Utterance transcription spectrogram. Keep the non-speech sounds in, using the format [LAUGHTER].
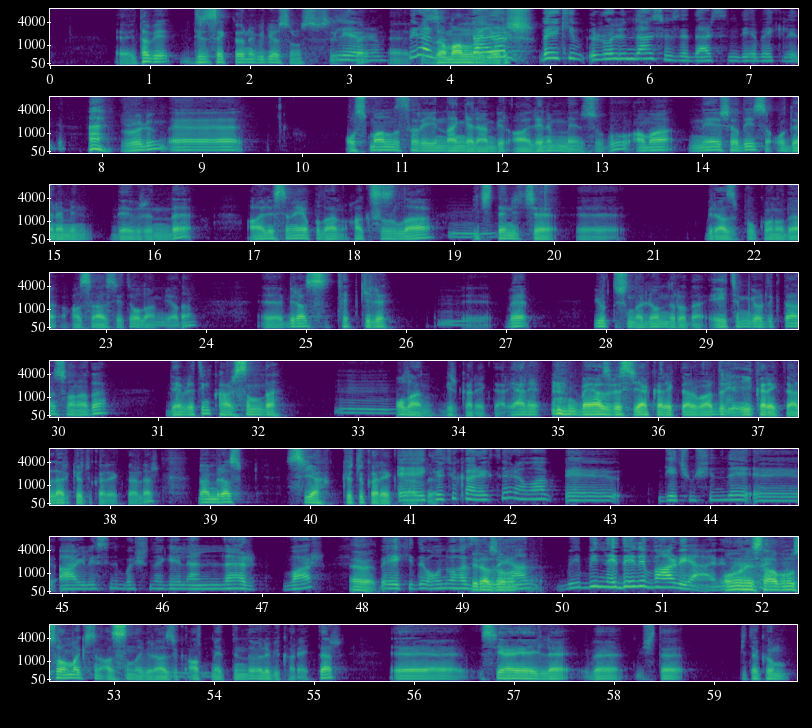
Ee, tabii dizi sektörünü biliyorsunuz siz de. Biliyorum. Ee, Biraz da zamanla ben yarış. belki rolünden söz edersin diye bekledim. Heh, rolüm eee, Osmanlı Sarayı'ndan gelen bir ailenin mensubu ama ne yaşadıysa o dönemin devrinde ailesine yapılan haksızlığa içten içe eee, biraz bu konuda hassasiyeti olan bir adam. Eee, biraz tepkili Eee, ve yurt dışında Londra'da eğitim gördükten sonra da devletin karşısında olan bir karakter. Yani [CLEARS THROAT] beyaz ve siyah karakter vardır ya iyi karakterler, kötü karakterler. Ben biraz siyah, kötü karakterdi. kötü karakter ama e, geçmişinde e, ailesinin başına gelenler var. Evet. Belki de onu hazırlayan bir, bir nedeni var yani. Onun değil mi? hesabını sormak için aslında birazcık alt metninde öyle bir karakter. Ee, CIA ile ve işte bir takım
